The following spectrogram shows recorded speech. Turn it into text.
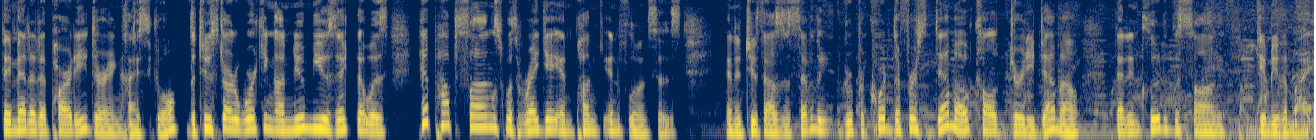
They met at a party during high school. The two started working on new music that was hip hop songs with reggae and punk influences. And in 2007, the group recorded their first demo called Dirty Demo that included the song Give Me the Mic.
